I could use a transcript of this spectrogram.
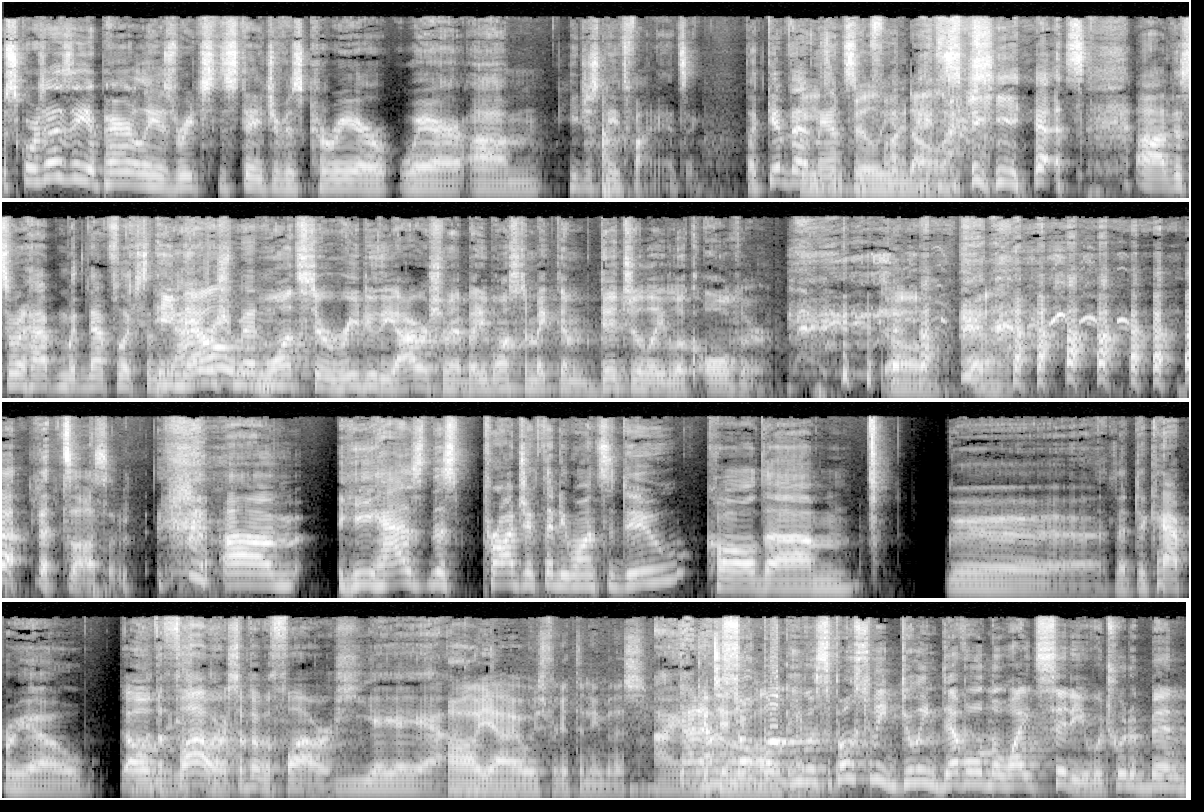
Scorsese apparently has reached the stage of his career where um, he just needs financing. Like, give that Needs man a some billion financing. yes, uh, this is what happened with Netflix and He The now Irishman. wants to redo The Irishman, but he wants to make them digitally look older. Oh. That's awesome. Um, he has this project that he wants to do called um, uh, the DiCaprio. Oh, the flowers. Something with flowers. Yeah, yeah, yeah. oh yeah. I always forget the name of this. I God, know. I'm so bummed. He was supposed to be doing Devil in the White City, which would have been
